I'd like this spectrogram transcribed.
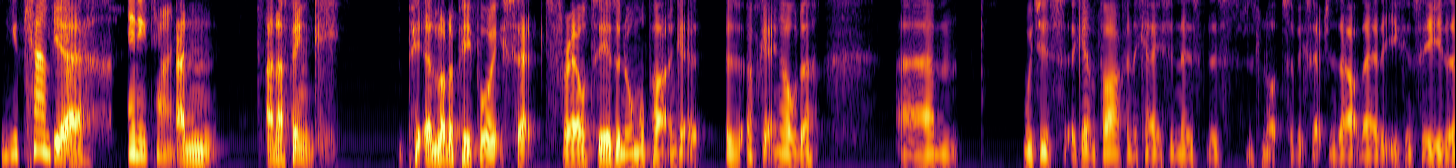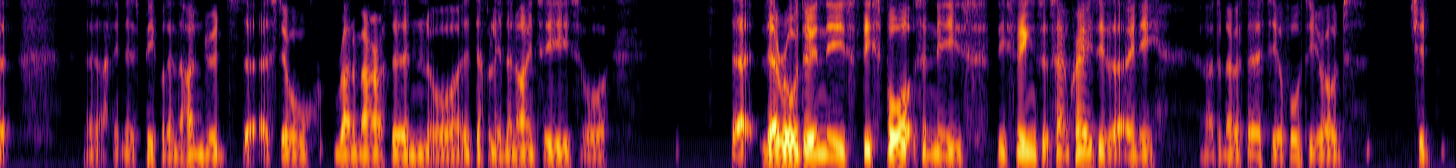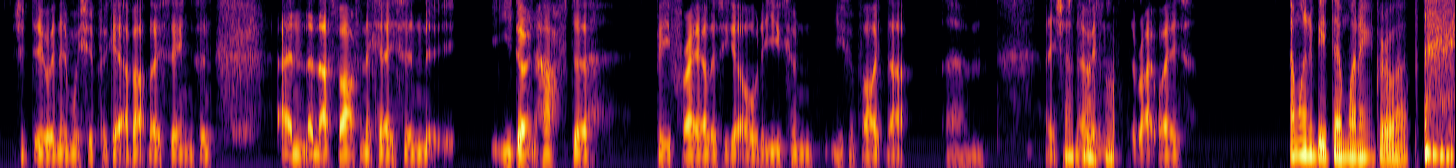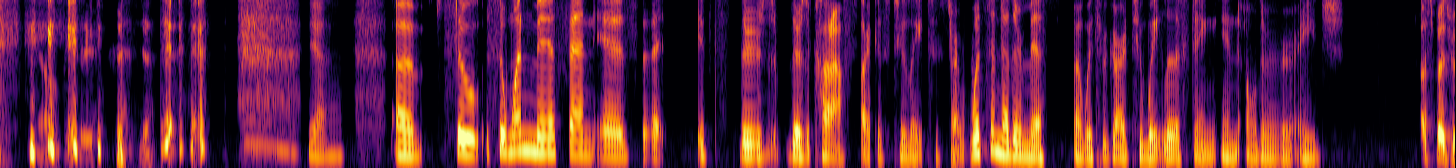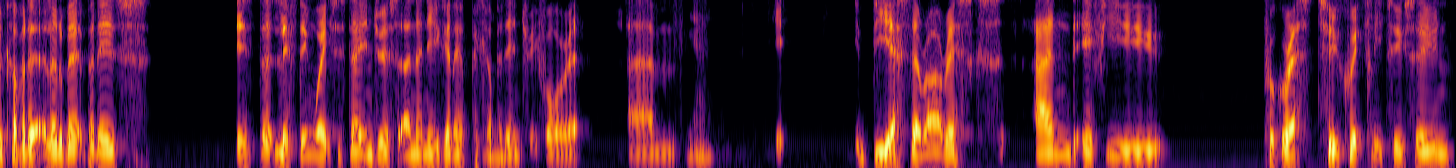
you can start yeah. anytime. And and I think a lot of people accept frailty as a normal part and get of getting older. Um, which is again far from the case, and there's there's lots of exceptions out there that you can see that uh, I think there's people in the hundreds that are still run a marathon, or definitely in the nineties, or that they're all doing these these sports and these these things that sound crazy that only I don't know a thirty or forty year old should should do, and then we should forget about those things, and and and that's far from the case. And you don't have to be frail as you get older. You can you can fight that, um, and it's just that's knowing awesome. the right ways. I want to be them when I grow up. yeah, me too. yeah. yeah. Um, so so one myth then is that it's there's there's a cutoff, like it's too late to start. What's another myth uh, with regard to weightlifting in older age? I suppose we covered it a little bit, but is is that lifting weights is dangerous, and then you're going to pick up an injury for it. Um, yeah. It, yes, there are risks, and if you progress too quickly too soon,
